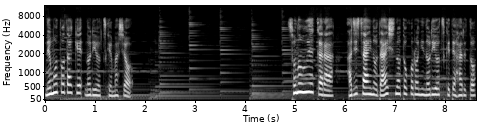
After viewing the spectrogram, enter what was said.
根元だけ糊をつけましょう。その上からアジサイの台紙のところに糊をつけて貼ると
